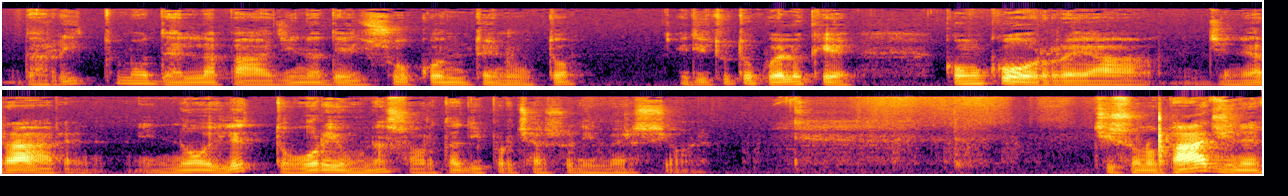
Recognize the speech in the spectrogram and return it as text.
dal ritmo della pagina, del suo contenuto e di tutto quello che concorre a generare in noi lettori una sorta di processo di immersione. Ci sono pagine,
